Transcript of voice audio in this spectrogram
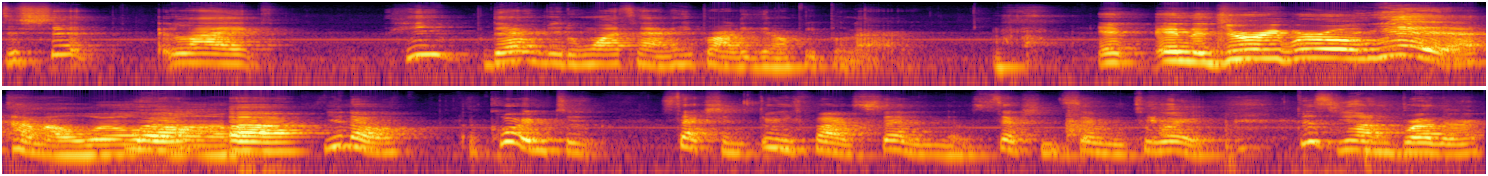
the shit, like, he that would be the one time he probably get on people's nerves. in, in the jury room? Yeah. talking about well, Well, uh, uh, you know, according to Section 357 of Section 72A, This young brother,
